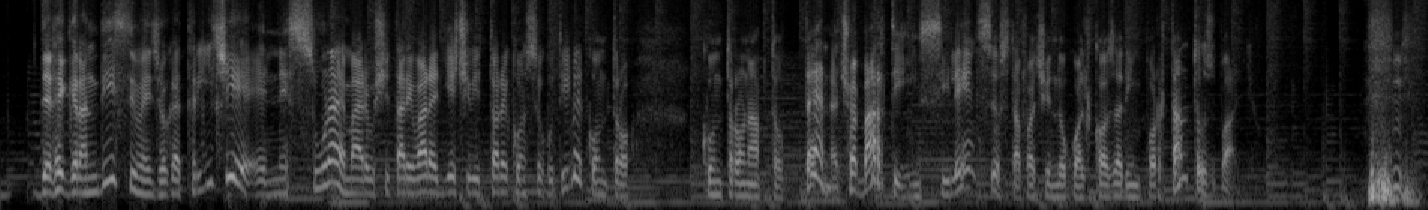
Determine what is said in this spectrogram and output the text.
delle grandissime giocatrici e nessuna è mai riuscita ad arrivare a 10 vittorie consecutive contro, contro una top 10. Cioè, Barti in silenzio sta facendo qualcosa di importante o sbaglio?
